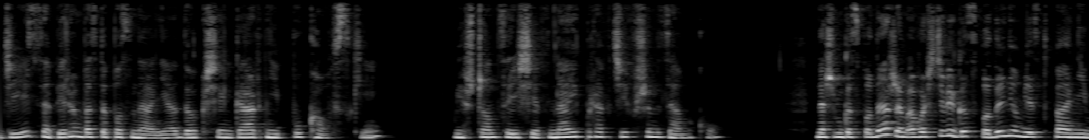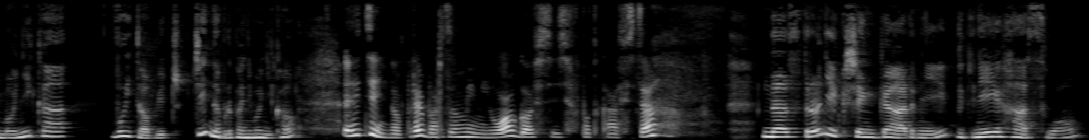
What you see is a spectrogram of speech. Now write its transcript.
Dziś zabieram Was do Poznania, do księgarni Bukowski, mieszczącej się w najprawdziwszym zamku. Naszym gospodarzem, a właściwie gospodynią jest pani Monika Wójtowicz. Dzień dobry, pani Moniko. E, dzień dobry, bardzo mi miło gościć w podcaście. Na stronie księgarni widnieje hasło,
